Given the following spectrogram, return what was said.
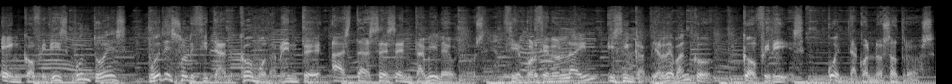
En cofidis.es puedes solicitar cómodamente hasta 60.000 euros, 100% online y sin cambiar de banco. Cofidis, cuenta con nosotros.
